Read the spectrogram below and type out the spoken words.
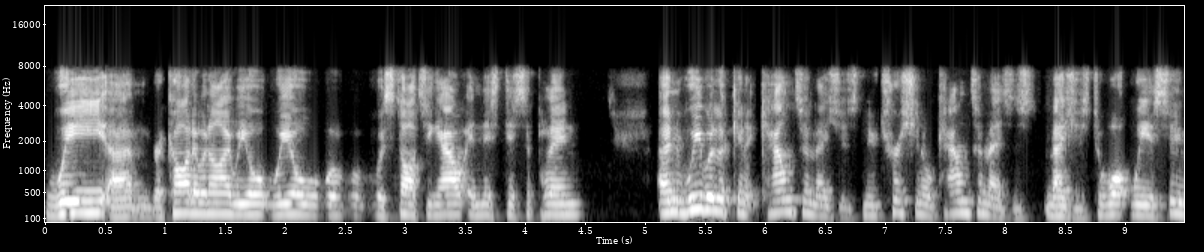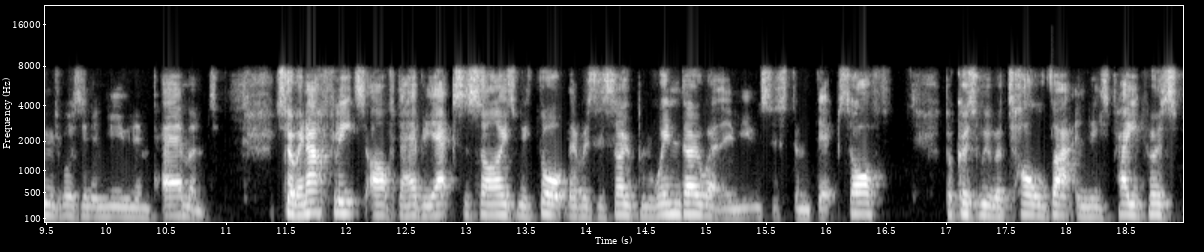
we, um, Ricardo and I, we all we all were starting out in this discipline, and we were looking at countermeasures, nutritional countermeasures measures to what we assumed was an immune impairment. So in athletes after heavy exercise, we thought there was this open window where the immune system dips off because we were told that in these papers.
